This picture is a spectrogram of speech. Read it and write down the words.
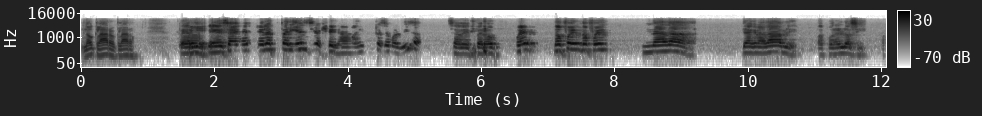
No, claro, claro. Pero Oye. esa es, es la experiencia que jamás nunca se me olvida, ¿sabes? Pero fue, no, fue, no fue nada de agradable, para ponerlo así. No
